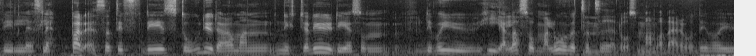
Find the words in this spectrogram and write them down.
ville släppa det. Så det, det stod ju där och man nyttjade ju det som, det var ju hela sommarlovet så att Mm. säga då som man Mm. var där och det var ju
